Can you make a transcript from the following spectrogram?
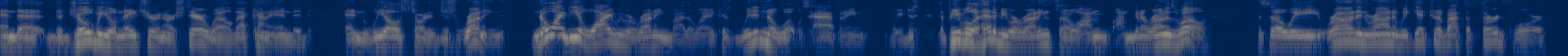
And the the jovial nature in our stairwell that kind of ended and we all started just running. No idea why we were running, by the way, because we didn't know what was happening. We just the people ahead of me were running, so I'm I'm gonna run as well. And so we run and run, and we get to about the third floor,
